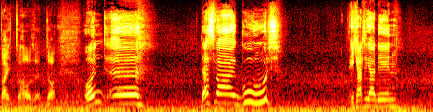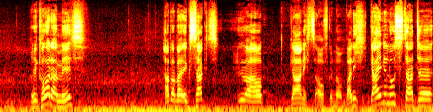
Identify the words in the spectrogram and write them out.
war ich zu Hause. So. Und äh, das war gut. Ich hatte ja den Rekorder mit, habe aber exakt überhaupt gar nichts aufgenommen, weil ich keine Lust hatte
